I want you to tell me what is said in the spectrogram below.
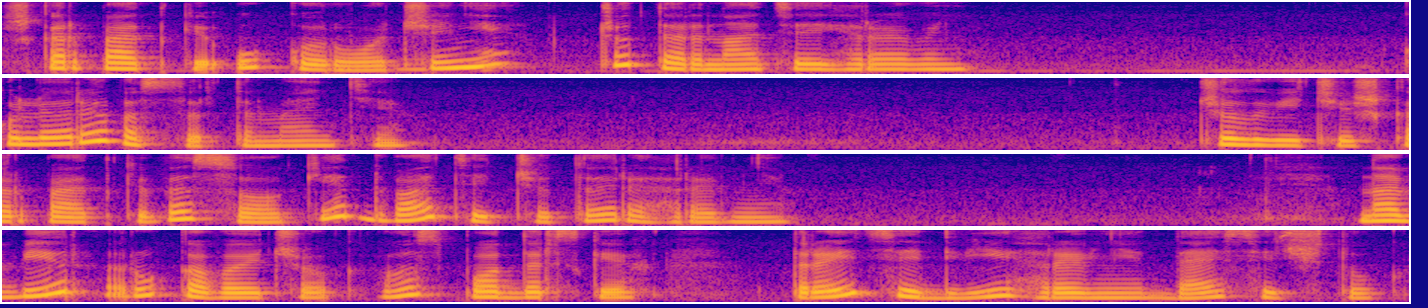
Шкарпетки укорочені 14 гривень. Кольори в асортименті. Чоловічі шкарпетки високі 24 гривні. Набір рукавичок господарських 32 гривні 10 штук.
